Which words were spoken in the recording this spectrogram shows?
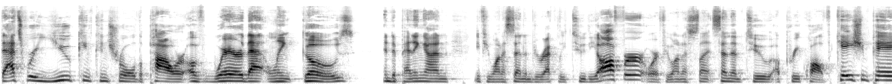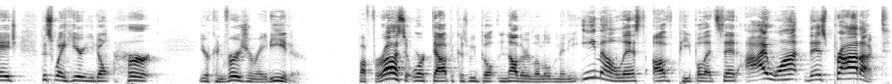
that's where you can control the power of where that link goes. And depending on if you want to send them directly to the offer or if you want to send them to a pre qualification page, this way here you don't hurt your conversion rate either. But for us, it worked out because we built another little mini email list of people that said, I want this product.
